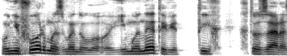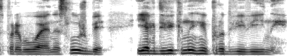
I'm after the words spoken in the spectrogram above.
Уніформа з минулого і монети від тих, хто зараз перебуває на службі, як дві книги про дві війни.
